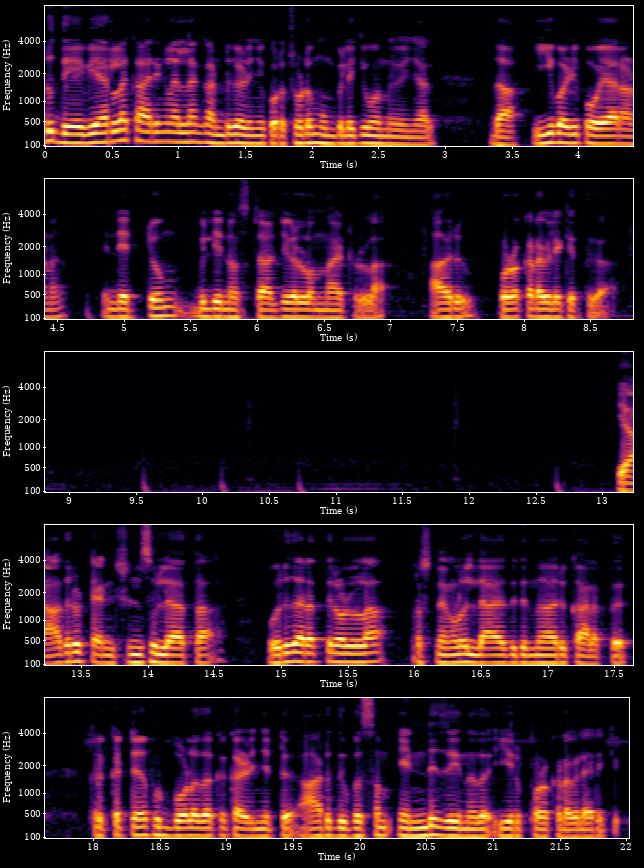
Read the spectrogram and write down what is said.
ഒരു ദേവിയാറിലെ കാര്യങ്ങളെല്ലാം കണ്ടു കഴിഞ്ഞ് കുറച്ചുകൂടെ മുമ്പിലേക്ക് വന്നു കഴിഞ്ഞാൽ ദാ ഈ വഴി പോയാലാണ് എന്റെ ഏറ്റവും വലിയ നൊസ്റ്റാൾജികളിൽ ഒന്നായിട്ടുള്ള ആ ഒരു പുഴക്കടവിലേക്ക് എത്തുക. യാതൊരു ടെൻഷൻസും ഇല്ലാത്ത ഒരു തരത്തിലുള്ള പ്രശ്നങ്ങളും ഇല്ലാതിരുന്ന ആ ഒരു കാലത്ത് ക്രിക്കറ്റ് ഫുട്ബോൾ ഇതൊക്കെ കഴിഞ്ഞിട്ട് ആ ഒരു ദിവസം എൻഡ് ചെയ്യുന്നത് ഈ ഒരു പുഴക്കടവിലായിരിക്കും.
